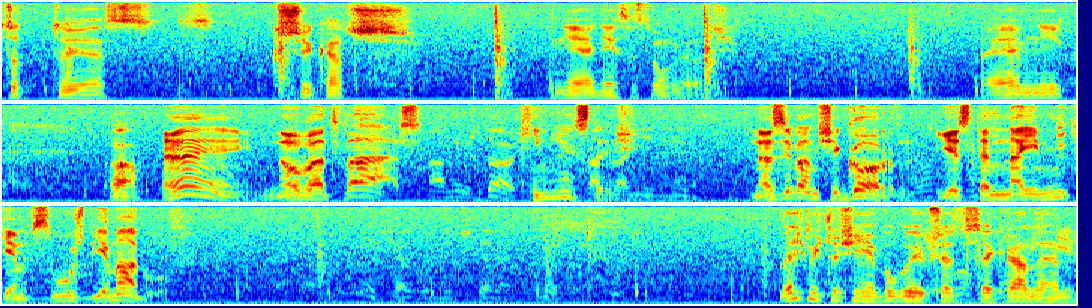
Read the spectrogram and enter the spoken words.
Co to jest? Krzykacz. Nie, nie chcę z tobą gadać. Najemnik. O, Hej, nowa twarz! Kim jesteś? Nazywam się Gorn. Jestem najemnikiem w służbie magów. Weź mi to się nie buguje przed ekranem.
